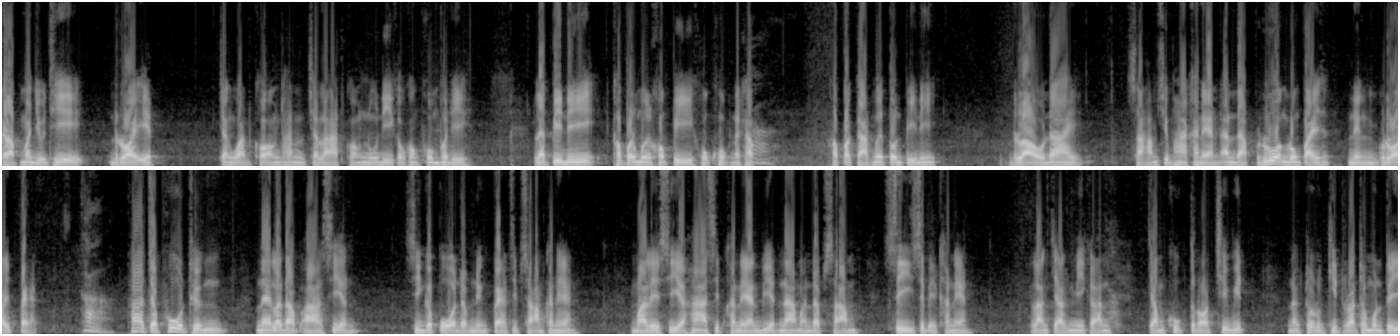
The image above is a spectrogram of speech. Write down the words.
กลับมาอยู่ที่ 101 จังหวัดของท่านฉลาดของหนูดีกับของผมพอดี และปีนี้เขาประเมินของปี 66 นะครับค่ะเขาประกาศเมื่อต้นปีนี้ เราได้ 35 คะแนน อันดับร่วงลงไป 108ค่ะถ้าจะพูดถึงในระดับอาเซียน สิงคโปร์อันดับ 1 83 คะแนน มาเลเซีย 50 คะแนน เวียดนามอันดับ 3 41 คะแนน หลังจากมีการจำคุกตลอดชีวิต นักธุรกิจรัฐมนตรี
